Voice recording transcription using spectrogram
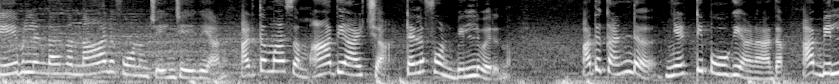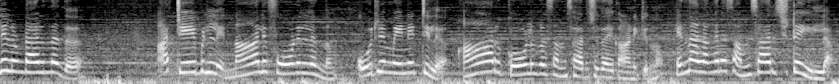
ടേബിളിൽ ഉണ്ടായിരുന്ന നാല് ഫോണും ചേഞ്ച് ചെയ്യുകയാണ്. അടുത്ത മാസം ആദ്യ ആഴ്ച ടെലിഫോൺ ബില്ല് വരുന്നു. അത് കണ്ട് ഞെട്ടിപ്പോവുകയാണ് ആദം. ആ ബില്ലിലുണ്ടായിരുന്നത് ആ ടേബിളിലെ നാല് ഫോണിൽ നിന്നും ഒരു മിനിറ്റിൽ ആറ് കോളുകൾ സംസാരിച്ചതായി കാണിക്കുന്നു. എന്നാൽ അങ്ങനെ സംസാരിച്ചിട്ടേ ഇല്ല.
